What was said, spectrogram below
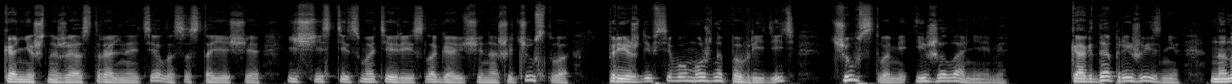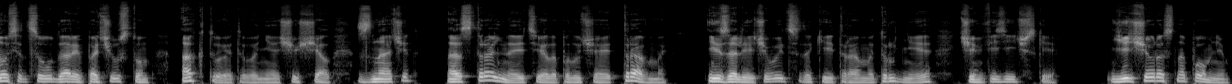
Конечно же, астральное тело, состоящее из частиц материи, слагающей наши чувства, прежде всего можно повредить чувствами и желаниями. Когда при жизни наносятся удары по чувствам, а кто этого не ощущал, значит, астральное тело получает травмы, и залечиваются такие травмы труднее, чем физические. Еще раз напомним,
